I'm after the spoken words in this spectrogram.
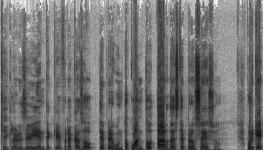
Sí, claro, es evidente que fracasó. Te pregunto, ¿cuánto tarda este proceso? Porque,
